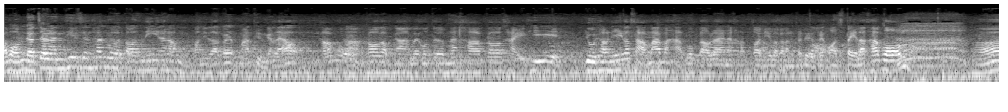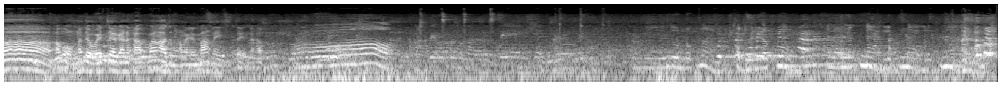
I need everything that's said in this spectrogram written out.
ครับผมเดี๋ยวเจอกันที่เซ็นทรัลเวิร์ตอนนี้นะครับผมตอนนี้เราก็มาถึงกันแล้ว ครับผมอ่า ก็กับงานไบโอเติมนะครับ ก็ใครที่อยู่แถวนี้ก็สามารถมาหาพวกเราได้นะครับ ตอนนี้เรากำลังจะเดินไปออนสเตย์แล้วครับผม อ่าครับผมงั้นเดี๋ยวไว้เจอกันนะครับ ว่าเราจะทำอะไรกันบ้างในสเตจนะครับ โอ้ดูลุกหน่อยขอดูลุกหน่อยอะไรลุกหน่อยลุกหน่อยลุกหน่อย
